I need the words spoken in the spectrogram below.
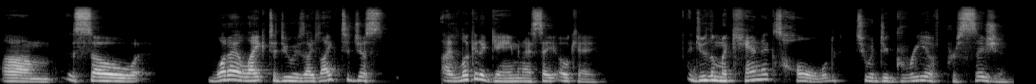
um, so what i like to do is i like to just i look at a game and i say okay do the mechanics hold to a degree of precision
